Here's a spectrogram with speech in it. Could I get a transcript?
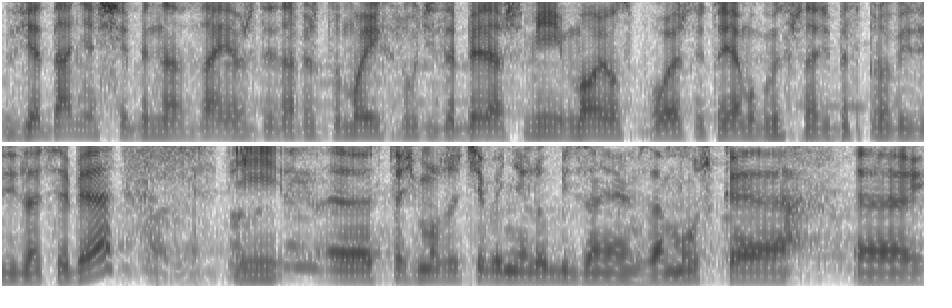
zjadania siebie nawzajem, że ty trafiasz do moich ludzi, zabierasz mi moją społeczność, to ja mógłbym sprzedać bez prowizji dla ciebie. I I... Tym, e, ktoś może ciebie nie lubić za, nie wiem, za muszkę, e,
